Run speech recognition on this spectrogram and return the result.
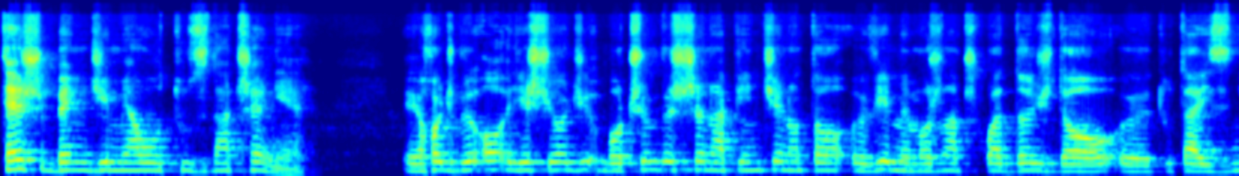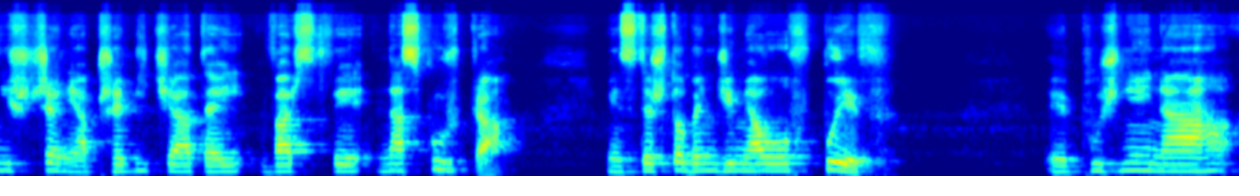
też będzie miało tu znaczenie. Y, choćby o, jeśli chodzi, bo czym wyższe napięcie, no to wiemy, można na przykład dojść do y, tutaj zniszczenia, przebicia tej warstwy naskórka, więc też to będzie miało wpływ y, później na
